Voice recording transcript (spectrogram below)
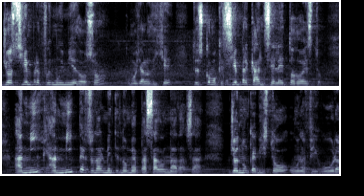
yo siempre fui muy miedoso, como ya lo dije. Entonces como que siempre cancelé todo esto. A mí, a mí personalmente no me ha pasado nada. O sea, yo nunca he visto una figura.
